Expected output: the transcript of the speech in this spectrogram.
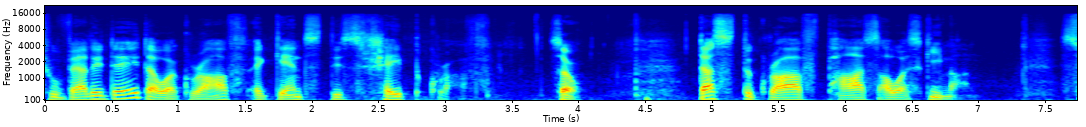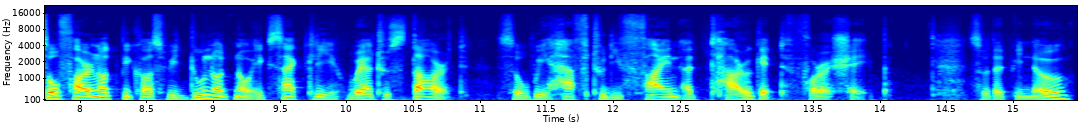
to validate our graph against this shape graph. So does the graph pass our schema? So far not because we do not know exactly where to start. So we have to define a target for a shape so that we know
